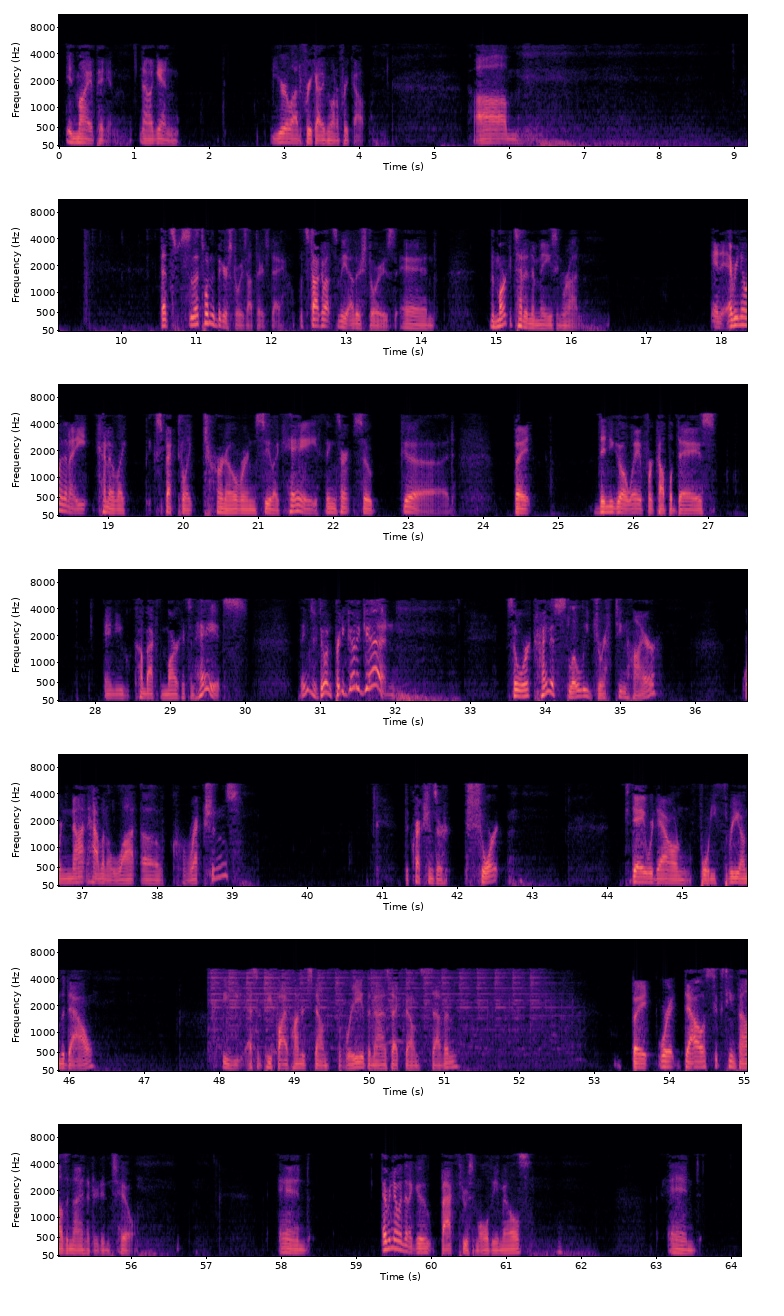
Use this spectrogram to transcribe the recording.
In my opinion. Now again, you're allowed to freak out if you want to freak out. Um, that's so that's one of the bigger stories out there today. Let's talk about some of the other stories. And the market's had an amazing run. And every now and then I kind of like expect to like turn over and see like, hey, things aren't so good. But then you go away for a couple of days and you come back to the markets and hey, it's things are doing pretty good again. So we're kind of slowly drifting higher. We're not having a lot of corrections. The corrections are short. Today we're down 43 on the Dow. The S&P 500 is down 3, the Nasdaq down 7. But we're at Dow 16,902. And every now and then I go back through some old emails and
